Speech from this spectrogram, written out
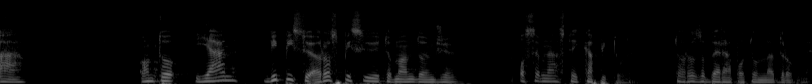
A on to Jan vypisuje a rozpisuje to, mám dojem, že v 18. kapitule. To rozoberá potom na drobné.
